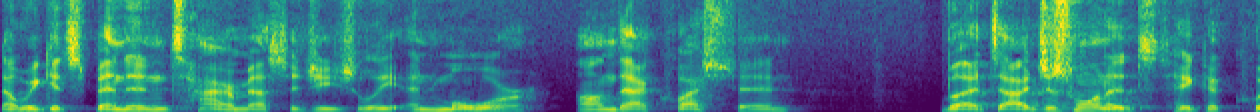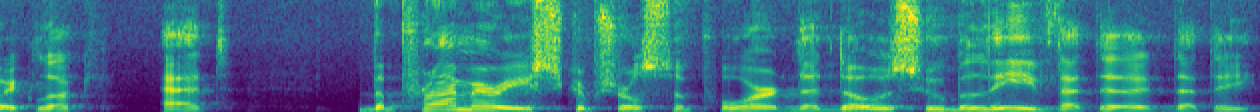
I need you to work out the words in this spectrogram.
Now, we could spend an entire message easily and more on that question, but I just wanted to take a quick look at the primary scriptural support that those who believe that the, that the,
